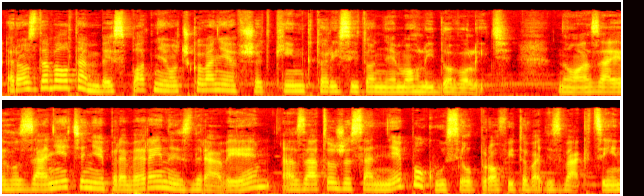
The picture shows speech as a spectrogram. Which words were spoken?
Rozdával tam bezplatne očkovania všetkým, ktorí si to nemohli dovoliť. No a za jeho zanietenie pre verejné zdravie a za to, že sa nepokúsil profitovať z vakcín,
